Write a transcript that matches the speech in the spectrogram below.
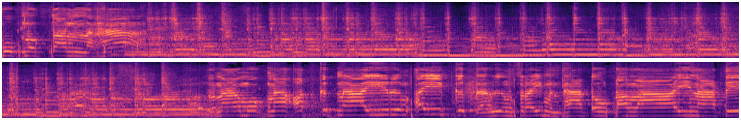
មុខនៅតណ្ហាទៅណាមកណាអត់គិតណាអីរឿងអីគិតតែរឿងស្រីមិនថាតូចដល់ឡាយណាទេ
